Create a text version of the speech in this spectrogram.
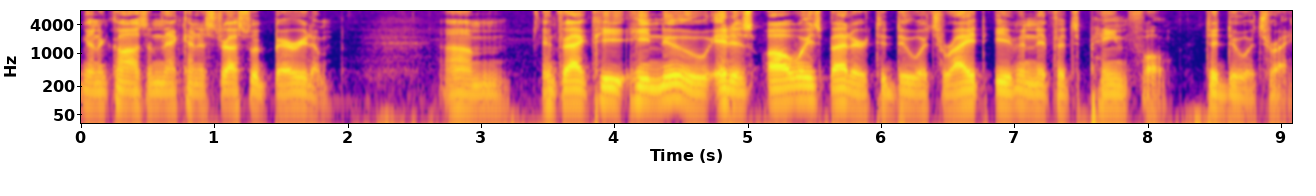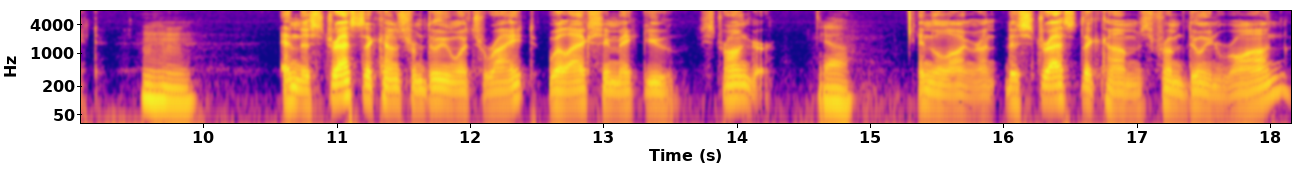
going to cause him that kind of stress, would buried him. Um, in fact, he, he knew it is always better to do what's right, even if it's painful to do what's right. Mm-hmm. And the stress that comes from doing what's right will actually make you stronger Yeah. in the long run. The stress that comes from doing wrong,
